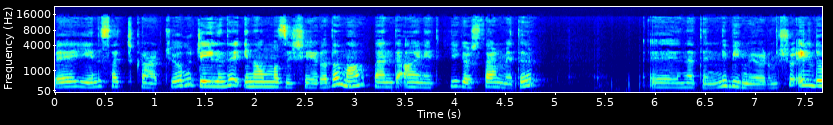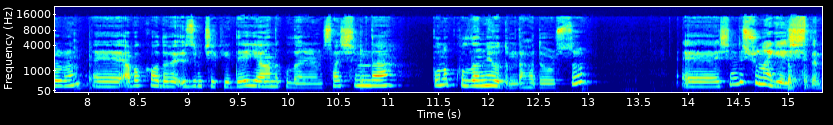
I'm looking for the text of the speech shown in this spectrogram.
ve yeni saç çıkartıyor. Bu Ceylin'de inanılmaz işe yaradı ama bende aynı etkiyi göstermedi. E, nedenini bilmiyorum. Şu Eldor'un e, avokado ve üzüm çekirdeği yağını kullanıyorum saçımda. Bunu kullanıyordum daha doğrusu. E, şimdi şuna geçtim.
